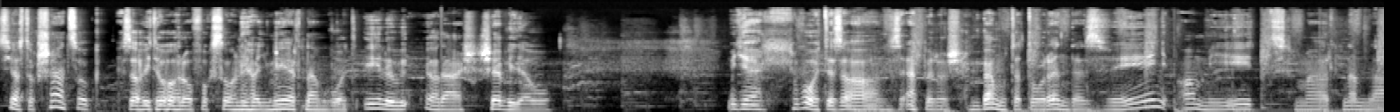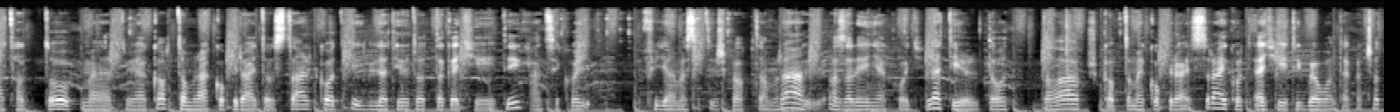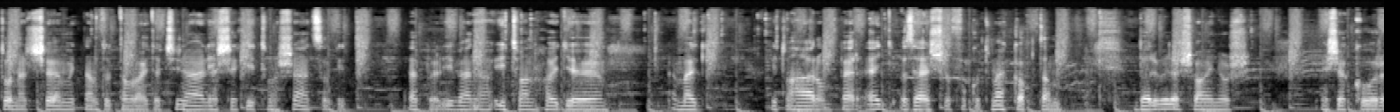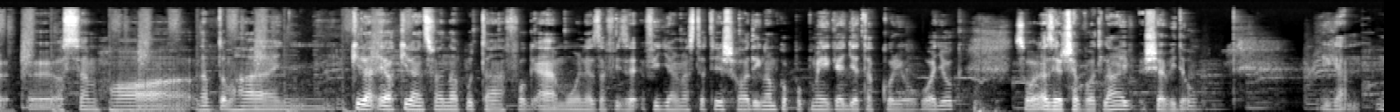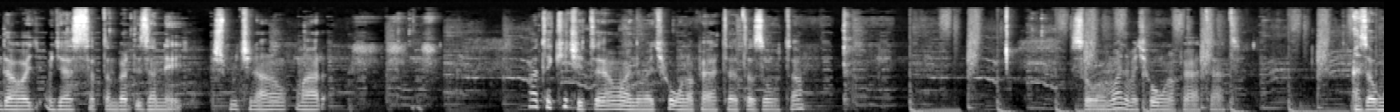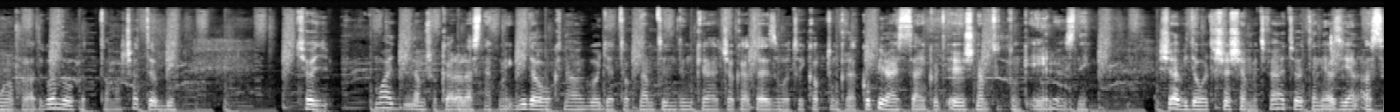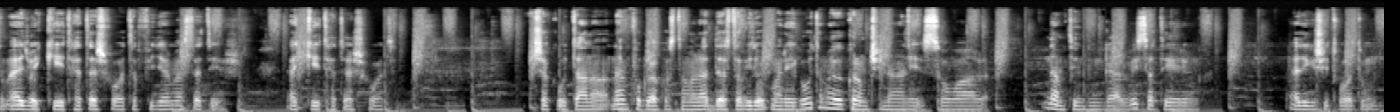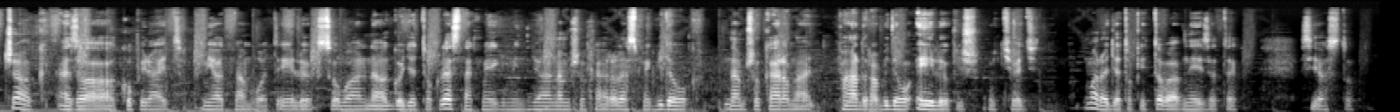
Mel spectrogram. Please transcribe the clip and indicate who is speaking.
Speaker 1: Sziasztok srácok! Ez a videó arról fog szólni, hogy miért nem volt élő adás, se videó. Ugye volt ez az Apple-ös bemutató rendezvény, amit már nem láthattok, mert mivel kaptam rá copyright strike így letiltottak egy hétig. Látszik, hogy figyelmeztetést kaptam rá. Az a lényeg, hogy letiltottak, és kaptam egy copyright strike-ot, egy hétig bevonták a csatornát, semmit nem tudtam rajta csinálni. És itt van srácok, itt Apple Event, itt van, hogy meg itt van 3 per 1, az első fokot megkaptam belőle sajnos, és akkor ö, azt hiszem, ha nem tudom hány, ja, 90 nap után fog elmúlni ez a figyelmeztetés, ha addig nem kapok még egyet, akkor jó vagyok. Szóval ezért se volt live, se videó. Igen, de hogy ugye ez szeptember 14, és mit csinálok már? Hát egy kicsit, majdnem egy hónap eltelt azóta. Szóval majdnem egy hónap eltelt ez a hónap alatt gondolkodtam, stb. Úgyhogy majd nem sokára lesznek még videók, ne aggódjatok, nem tűntünk el, csak hát ez volt, hogy kaptunk rá copyright strike és nem tudtunk élőzni. Se videót, se semmit feltölteni, az ilyen azt hiszem egy vagy két hetes volt a figyelmeztetés. Egy-két hetes volt. És akkor utána nem foglalkoztam vele, de ezt a videót már régóta meg akarom csinálni, szóval nem tűntünk el, visszatérünk, eddig is itt voltunk, csak ez a copyright miatt nem volt élők, szóval ne aggódjatok, lesznek még mindjárt, nem sokára lesz még videók, nem sokára már pár darab videó, élők is, úgyhogy maradjatok itt tovább, nézzetek, sziasztok!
